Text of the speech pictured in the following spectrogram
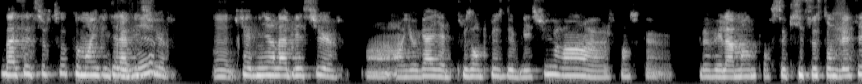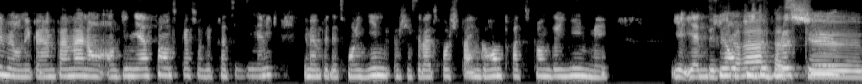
Bah, c'est surtout comment éviter la blessure. Mm. prévenir la blessure. En, en yoga, il y a de plus en plus de blessures. hein. Euh, je pense que levez la main pour ceux qui se sont blessés, mais on est quand même pas mal en, en vinyasa, en tout cas sur des pratiques dynamiques, et même peut-être en yin. Je sais pas trop, je suis pas une grande pratiquante de yin, mais il y, a il y a de C'est plus plus en plus de blessures. que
